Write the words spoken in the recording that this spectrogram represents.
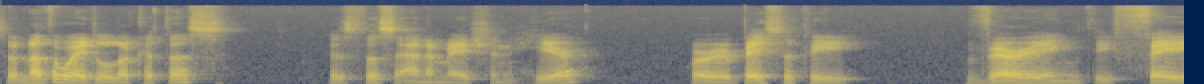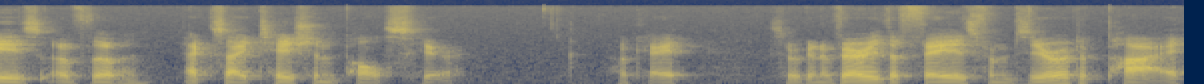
So another way to look at this is this animation here, where we're basically varying the phase of the excitation pulse here. Okay, so we're going to vary the phase from 0 to pi,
